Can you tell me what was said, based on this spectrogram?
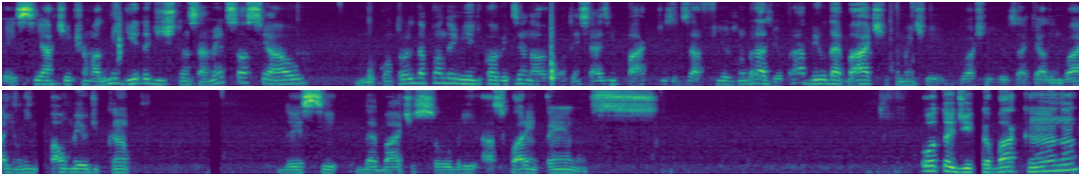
esse artigo chamado Medida de Distanciamento Social no controle da pandemia de Covid-19, potenciais impactos e desafios no Brasil. Para abrir o debate, como a gente gosta de usar aqui a linguagem, limpar o meio de campo desse debate sobre as quarentenas. Outra dica bacana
